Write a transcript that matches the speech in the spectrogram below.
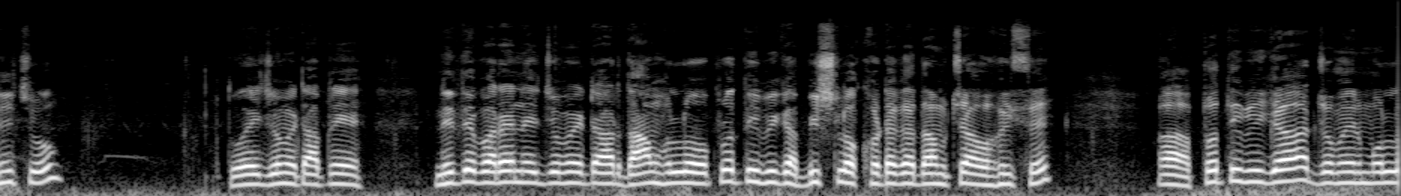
নিচু। তো এই জমিটা আপনি নিতে পারেন, এই জমিটার দাম হলো প্রতি বিঘা বিশ লক্ষ টাকা দাম চাওয়া হয়েছে প্রতি বিঘা জমির মূল্য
